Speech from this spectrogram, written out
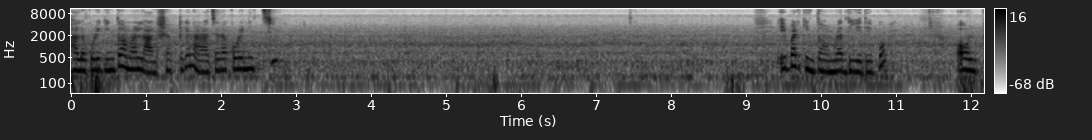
ভালো করে কিন্তু আমরা লাল শাকটাকে নাড়াচাড়া করে নিচ্ছি। এবার কিন্তু আমরা দিয়ে দেব অল্প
